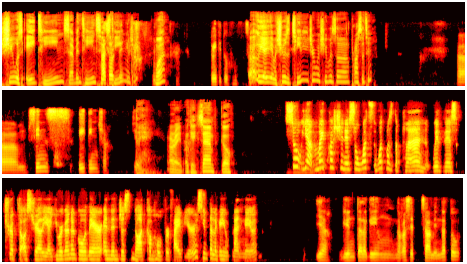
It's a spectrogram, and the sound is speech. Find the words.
She was 18, 17, Ah, 16. when she- what? 22. Sorry. Oh, yeah, yeah. But she was a teenager when she was a prostitute? Um, since 18 siya. Yun. Dang. All right. Okay. Sam, go. So yeah, my question is so what's what was the plan with this trip to Australia? You were gonna go there and then just not come home for five years? Yun talaga yung plan ngayon? Yeah, yun talaga yung nakaset sa amin. Na to,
